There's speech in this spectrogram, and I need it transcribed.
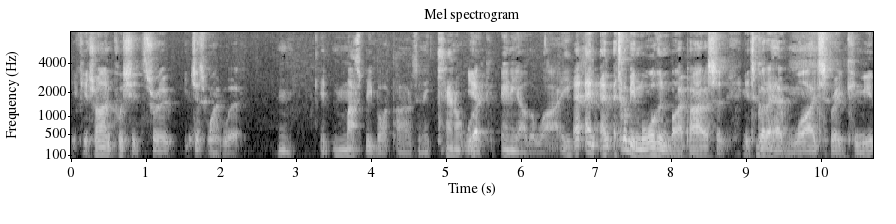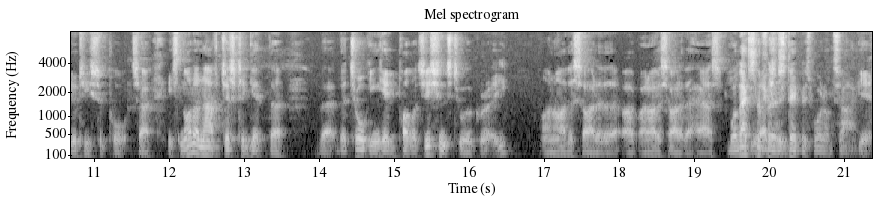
If you try and push it through, it just won't work. Mm. It must be bipartisan. It cannot work yep. any other way. And, and, and it's got to be more than bipartisan. It's got to have widespread community support. So it's not enough just to get the, the, the talking head politicians to agree on either side of the on either side of the house. Well, that's the actually, first step, is what I'm saying. Yeah,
